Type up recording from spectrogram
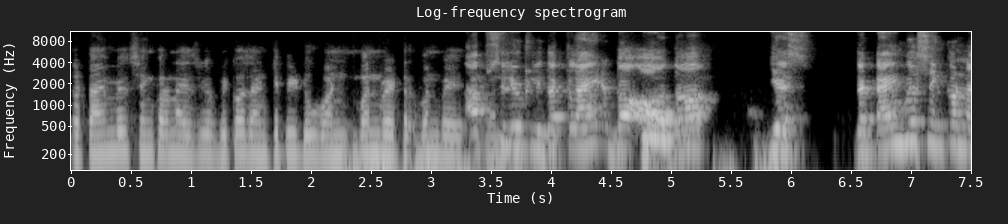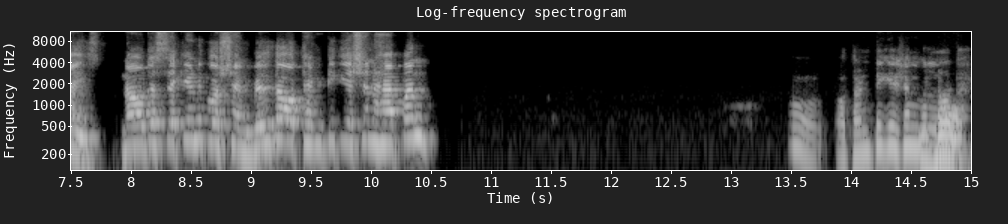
The time will synchronize you because NTP do one one way one way. Absolutely, one way. the client the uh, the yes the time will synchronize. Now the second question, will the authentication happen? Oh, authentication will no. not.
